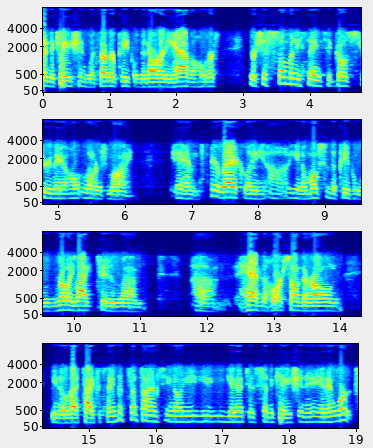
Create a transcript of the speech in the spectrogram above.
syndication with other people that already have a horse? There's just so many things that goes through the owner's mind, and theoretically, uh, you know, most of the people would really like to um, um, have the horse on their own, you know, that type of thing. But sometimes, you know, you, you, get into syndication and it works.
